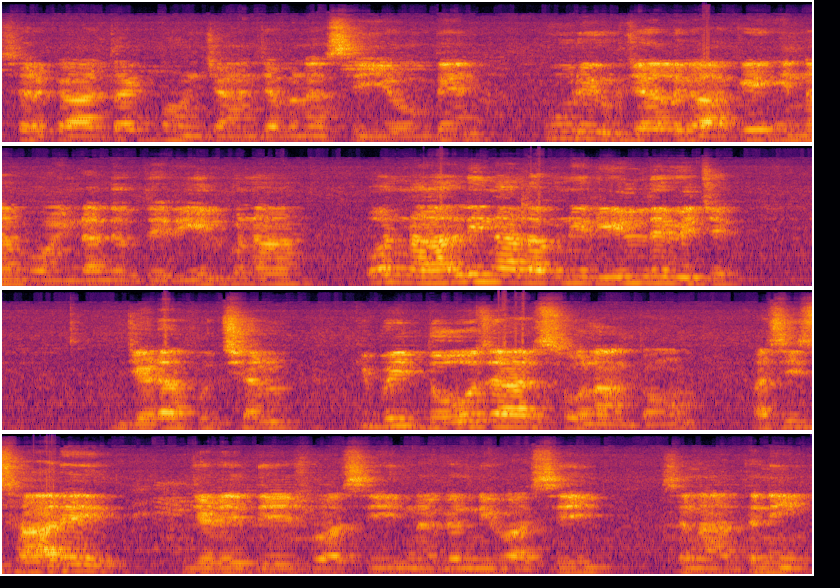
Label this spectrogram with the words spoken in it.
ਸਰਕਾਰ ਤੱਕ ਪਹੁੰਚਾਉਣ 'ਚ ਆਪਣਾ ਸਹਿਯੋਗ ਦੇਣ, ਪੂਰੀ ਊਰਜਾ ਲਗਾ ਕੇ ਇਹਨਾਂ ਪੁਆਇੰਟਾਂ ਦੇ ਉੱਤੇ ਰੀਲ ਬਣਾਉਣ ਔਰ ਨਾਲ ਦੀ ਨਾਲ ਆਪਣੀ ਰੀਲ ਦੇ ਵਿੱਚ ਜਿਹੜਾ ਪੁੱਛਣ ਕਿ ਬਈ 2016 ਤੋਂ ਅਸੀਂ ਸਾਰੇ ਜਿਹੜੇ ਦੇਸ਼ਵਾਸੀ, ਨਗਰ ਨਿਵਾਸੀ, ਸਨਾਤਨੀ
